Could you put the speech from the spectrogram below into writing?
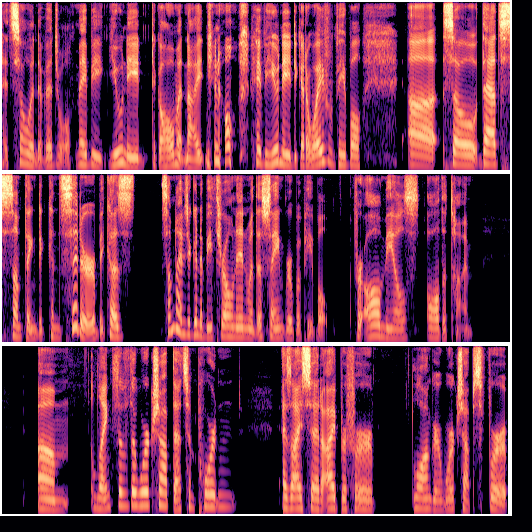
it's so individual. Maybe you need to go home at night, you know, maybe you need to get away from people. Uh, so that's something to consider because sometimes you're going to be thrown in with the same group of people for all meals all the time. Um, length of the workshop, that's important. As I said, I prefer longer workshops for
